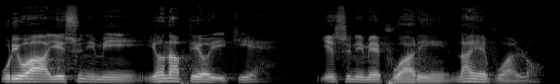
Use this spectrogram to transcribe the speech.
우리와 예수님이 연합되어 있기에 예수님의 부활이 나의 부활로 아,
